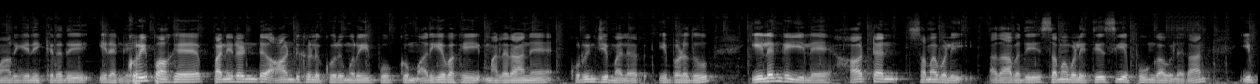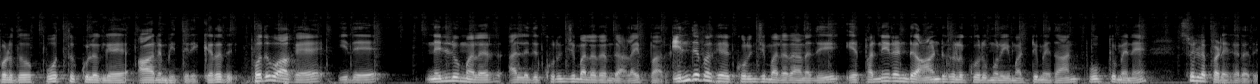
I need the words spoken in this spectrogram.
மாறியிருக்கிறது இலங்கை. குறிப்பாக பனிரெண்டு ஆண்டுகளுக்கு ஒரு முறை பூக்கும் அரிய வகை மலரான குறிஞ்சி மலர் இப்பொழுது இலங்கையிலே ஹாட்டன் சமவெளி அதாவது சமவெளி தேசிய பூங்காவில் தான் இப்பொழுது பூத்து குலுங்க ஆரம்பித்திருக்கிறது. பொதுவாக இது நெல்லு மலர் அல்லது குறிஞ்சி மலர் என்று அழைப்பார். இந்த வகை குறிஞ்சி மலரானது பன்னிரண்டு ஆண்டுகளுக்கு ஒரு முறை மட்டுமே தான் பூக்கும் என சொல்லப்படுகிறது.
